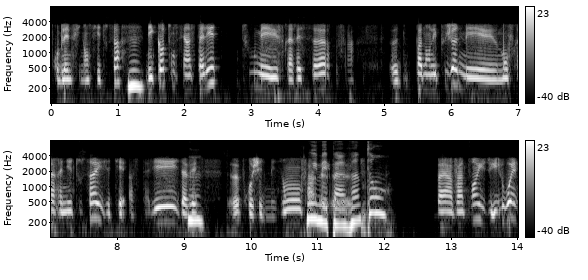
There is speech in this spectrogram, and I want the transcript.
problème financier tout ça. Hmm. Mais quand on s'est installé, tous mes frères et sœurs, enfin, euh, pas dans les plus jeunes, mais mon frère aîné, tout ça, ils étaient installés, ils avaient euh, projet de maison. Oui, mais pas à 20 euh, ans. Ben, à 20 ans, ils, ils louaient.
